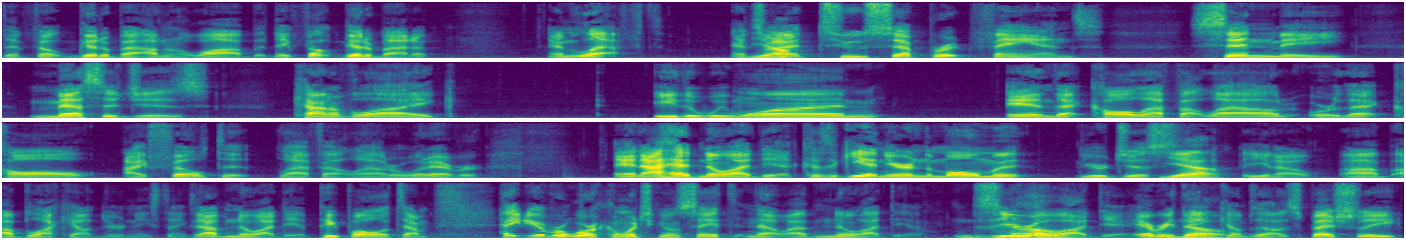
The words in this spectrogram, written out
that felt good about I don't know why, but they felt good about it and left. And so I had two separate fans send me messages kind of like either we won and that call laugh out loud or that call I felt it laugh out loud or whatever. And I had no idea because again, you're in the moment. You're just Yeah. You know, I, I black out during these things. I have no idea. People all the time. Hey, do you ever work on what you're going to say? No, I have no idea. Zero No. idea. Everything No. comes out, especially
